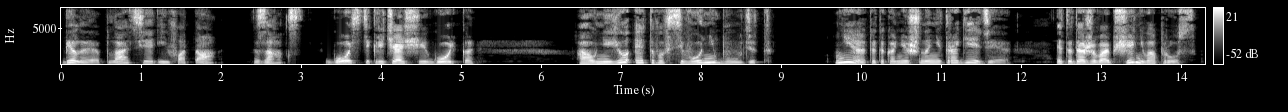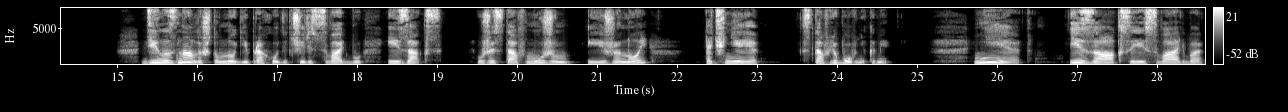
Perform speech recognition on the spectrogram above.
Белое платье и фата, ЗАГС, гости, кричащие горько. А у нее этого всего не будет. Нет, это, конечно, не трагедия. Это даже вообще не вопрос. Дина знала, что многие проходят через свадьбу и ЗАГС, уже став мужем и женой, точнее, став любовниками. Нет, и ЗАГС, и свадьба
